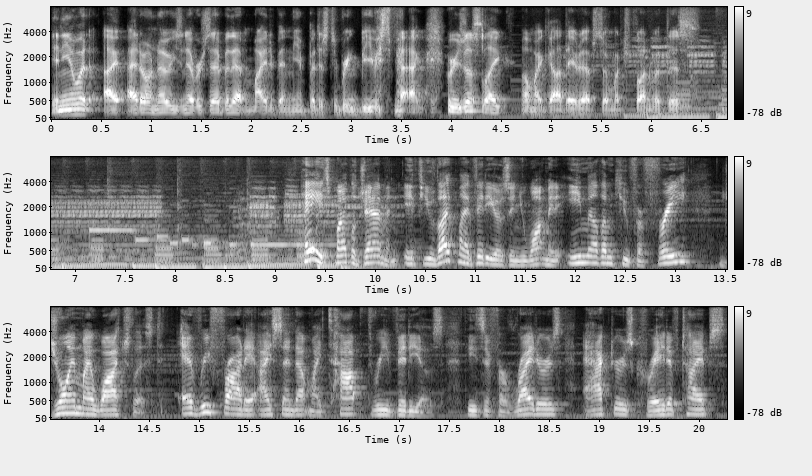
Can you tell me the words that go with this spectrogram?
and you know what? I, I don't know. He's never said, but that might have been the impetus to bring Beavis back, where he's just like, oh my God, they would have so much fun with this. Hey, it's Michael Jamin. If you like my videos and you want me to email them to you for free, Join my watch list. Every Friday, I send out my top three videos. These are for writers, actors, creative types.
